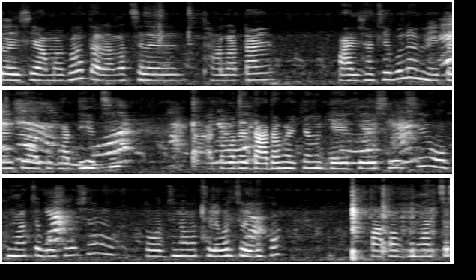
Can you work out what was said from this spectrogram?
তো এসে আমার ভাত আর আমার ছেলের থালাটায় পায়েস আছে বলে আমি এটা এসে অল্প ভাত দিয়েছি। আর তোমাদের দাদা ভাইকে আমি ডেকে এসেছি ও ঘুমাচ্ছে বসে বসে। তো ওর জন্য আমার ছেলে বলছে ওই দেখো পাপা ঘুমাচ্ছে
